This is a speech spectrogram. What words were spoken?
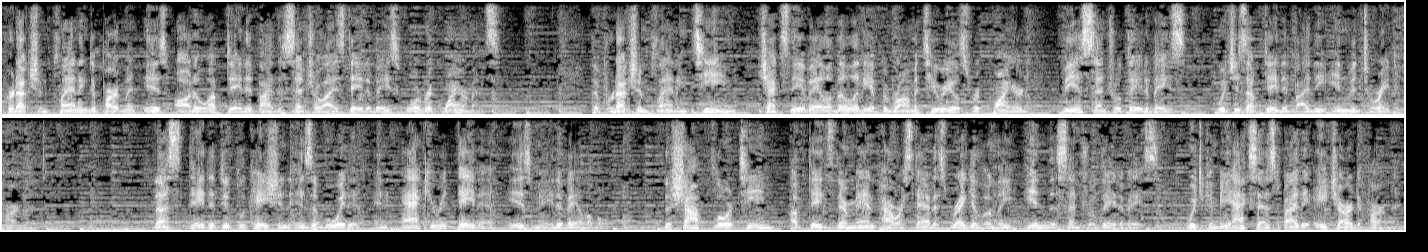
Production Planning Department is auto-updated by the centralized database for requirements. The production planning team checks the availability of the raw materials required via central database, which is updated by the inventory department. Thus, data duplication is avoided and accurate data is made available. The shop floor team updates their manpower status regularly in the central database, which can be accessed by the HR department.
